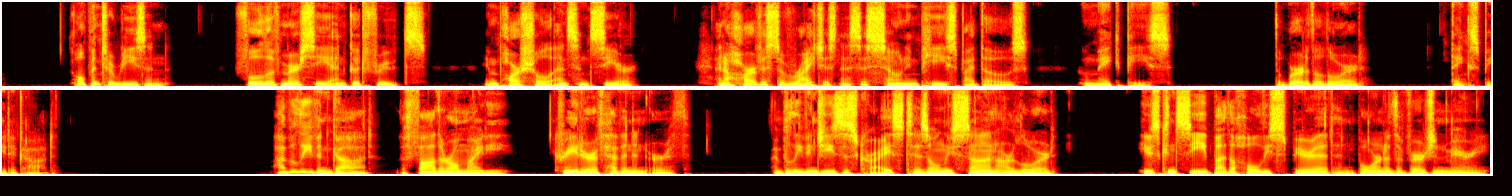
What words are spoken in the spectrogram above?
open to reason, full of mercy and good fruits, impartial and sincere, and a harvest of righteousness is sown in peace by those who make peace. The word of the Lord. Thanks be to God. I believe in God, the Father Almighty, creator of heaven and earth. I believe in Jesus Christ, his only Son, our Lord. He was conceived by the Holy Spirit and born of the Virgin Mary.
